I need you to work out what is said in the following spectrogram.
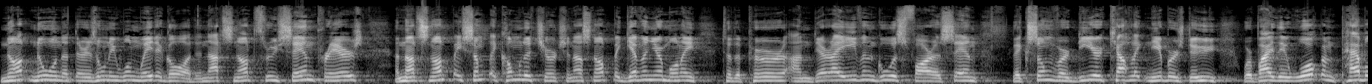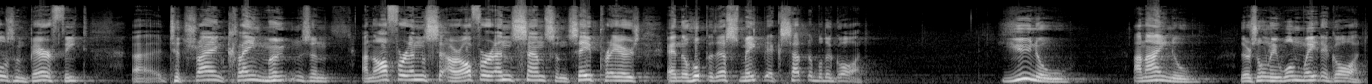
Not knowing that there is only one way to God, and that's not through saying prayers, and that's not by simply coming to church, and that's not by giving your money to the poor, and dare I even go as far as saying, like some of our dear Catholic neighbours do, whereby they walk on pebbles and bare feet uh, to try and climb mountains and, and offer, incense, or offer incense and say prayers in the hope that this might be acceptable to God. You know, and I know, there's only one way to God,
